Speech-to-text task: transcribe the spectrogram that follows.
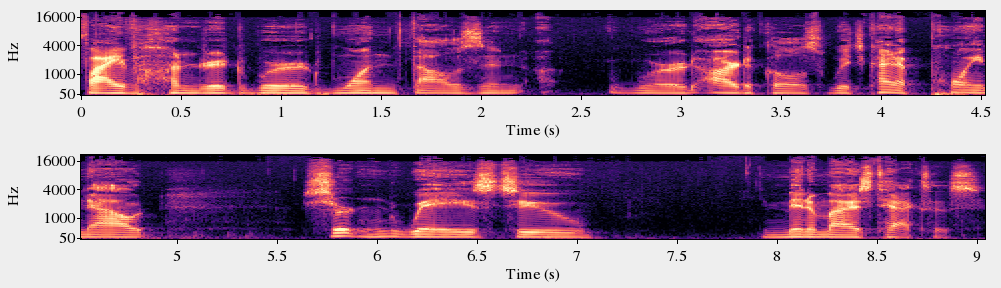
500 word, 1,000 word articles, which kind of point out certain ways to minimize taxes.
